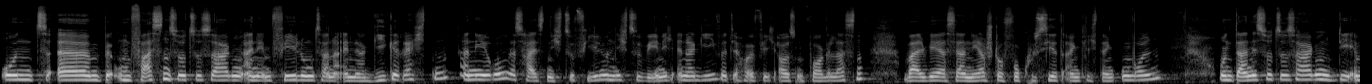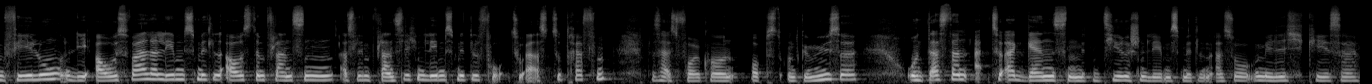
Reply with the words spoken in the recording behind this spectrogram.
und äh, umfassen sozusagen eine Empfehlung zu einer energiegerechten Ernährung. Das heißt nicht zu viel und nicht zu wenig Energie, wird ja häufig außen vor gelassen, weil wir sehr nährstofffokussiert eigentlich denken wollen. Und dann ist sozusagen die Empfehlung, die Auswahl der Lebensmittel aus dem, Pflanzen, aus dem pflanzlichen Lebensmittel vor, zuerst zu treffen. Das heißt Vollkorn, Obst und Gemüse. Und das dann zu ergänzen mit den tierischen Lebensmitteln, also Milch, Käse,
